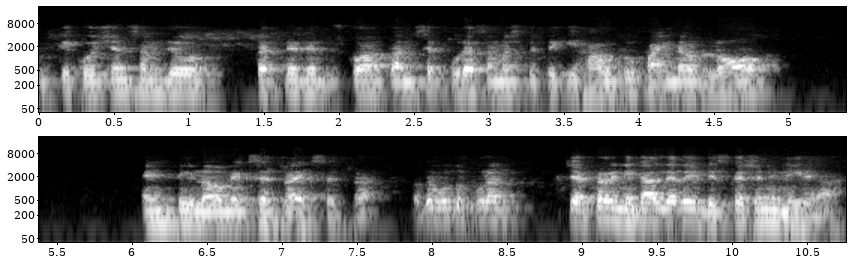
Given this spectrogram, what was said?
उसके क्वेश्चन समझो करते थे, उसको कॉन्सेप्ट पूरा समझते थे कि how to find out log anti log et cetera et cetera तो वो तो पूरा चैप्टर ही निकाल दिया तो ये डिस्कशन ही नहीं रहा।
